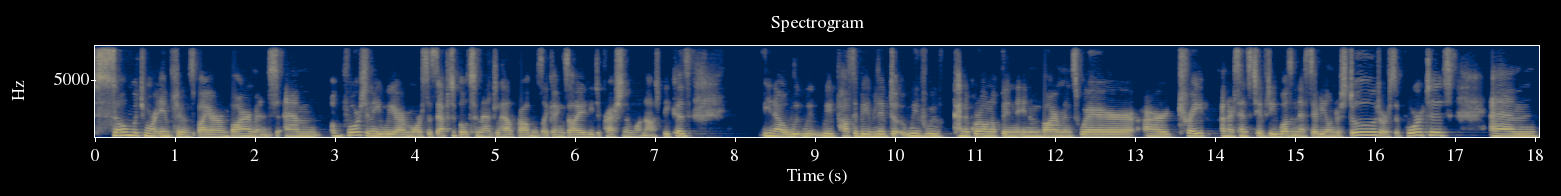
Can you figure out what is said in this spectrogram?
so much more influenced by our environment. Um, unfortunately, we are more susceptible to mental health problems like anxiety, depression, and whatnot because you know we, we, we possibly have lived we've we've kind of grown up in, in environments where our trait and our sensitivity wasn't necessarily understood or supported um,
